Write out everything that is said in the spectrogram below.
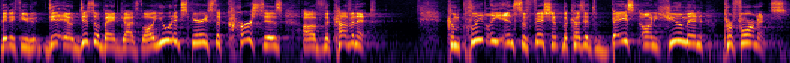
that if you di- disobeyed God's law, you would experience the curses of the covenant completely insufficient because it's based on human performance.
